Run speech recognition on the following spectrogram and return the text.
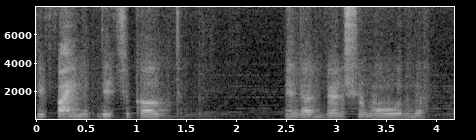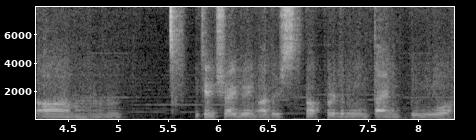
you find it difficult in the adventure mode, um, you can try doing other stuff for the meantime to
